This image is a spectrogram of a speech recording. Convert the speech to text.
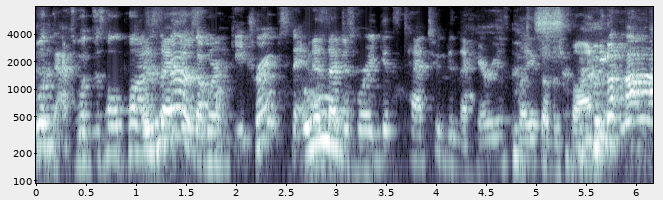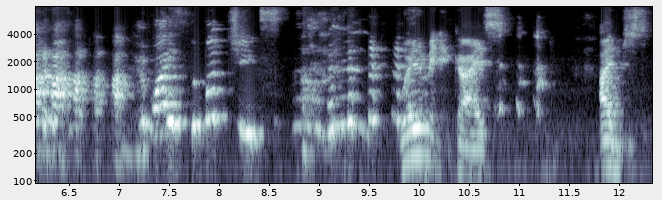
Well, that's what this whole plot Is is, that about. just The where- monkey tramp stamp. Is that just where he gets tattooed in the hairiest place on his body? Why is the butt cheeks? Wait a minute, guys. I just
